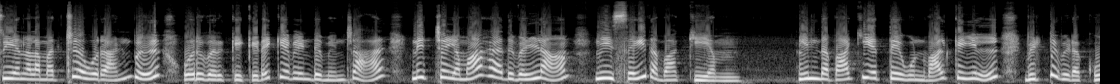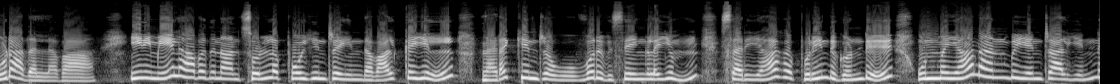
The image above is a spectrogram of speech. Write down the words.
சுயநலமற்ற ஒரு அன்பு ஒருவருக்கு கிடைக்க வேண்டும் என்றால் நிச்சயமாக அதுவெல்லாம் நீ செய்த பாக்கியம். இந்த பாக்கியத்தை உன் வாழ்க்கையில் விட்டுவிடக் கூடாதல்லவா? இனிமேலாவது நான் சொல்ல போகின்ற இந்த வாழ்க்கையில் நடக்கின்ற ஒவ்வொரு விஷயங்களையும் சரியாக புரிந்து கொண்டு உண்மையான அன்பு என்றால் என்ன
